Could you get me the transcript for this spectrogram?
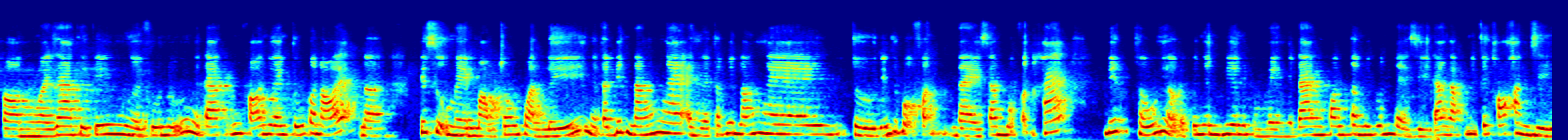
Còn ngoài ra thì cái người phụ nữ người ta cũng có, như anh tú có nói là cái sự mềm mỏng trong quản lý, người ta biết lắng nghe, người ta biết lắng nghe từ những cái bộ phận này sang bộ phận khác biết thấu hiểu được cái nhân viên của mình đang quan tâm đến vấn đề gì đang gặp những cái khó khăn gì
